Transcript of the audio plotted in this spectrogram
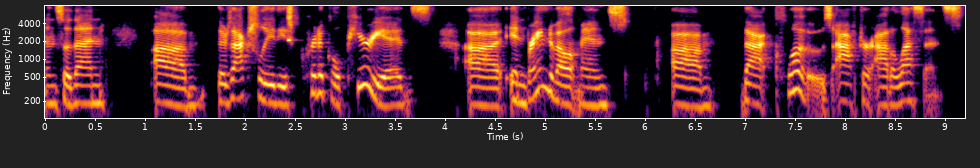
and so then um, there's actually these critical periods uh, in brain development um, that close after adolescence.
